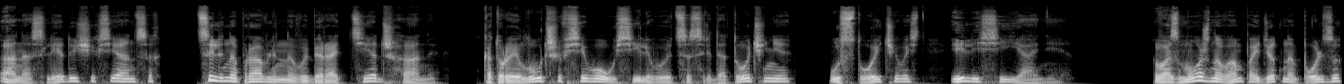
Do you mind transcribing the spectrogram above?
а на следующих сеансах целенаправленно выбирать те джханы, которые лучше всего усиливают сосредоточение, устойчивость или сияние. Возможно, вам пойдет на пользу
